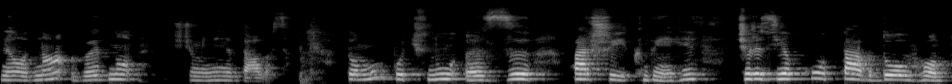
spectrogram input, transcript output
не одна, видно, що мені не вдалося. Тому почну е, з першої книги, через яку так довго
